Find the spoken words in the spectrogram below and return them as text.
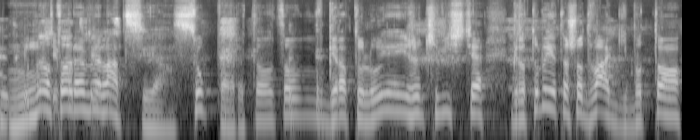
No to rewelacja, super, to, to gratuluję i rzeczywiście gratuluję też odwagi, bo to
